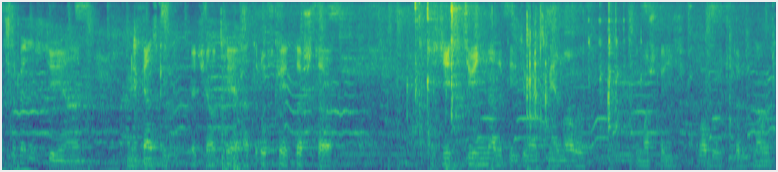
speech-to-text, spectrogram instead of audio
Особенности американской качалки от русской то, что здесь тебе не надо переодевать себе новую. Ты можешь ходить в обуви, которую на улице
